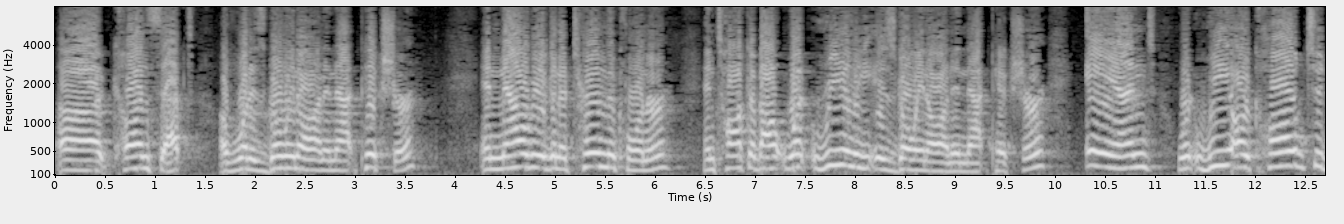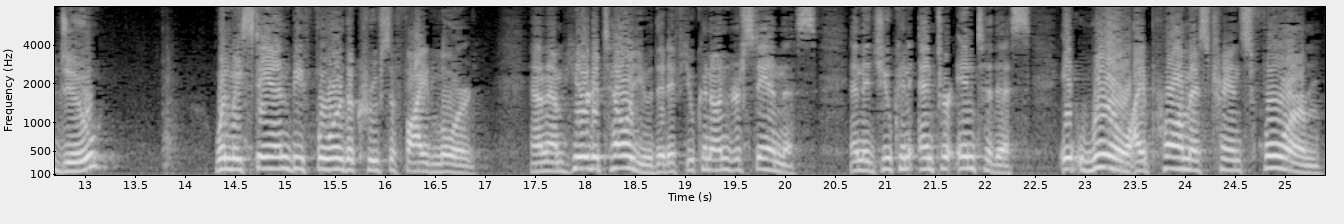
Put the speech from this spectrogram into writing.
uh, concept of what is going on in that picture. And now we are going to turn the corner and talk about what really is going on in that picture and what we are called to do when we stand before the crucified Lord. And I'm here to tell you that if you can understand this and that you can enter into this, it will, I promise, transform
